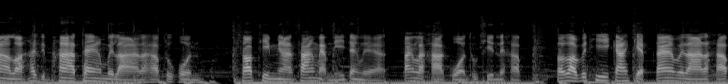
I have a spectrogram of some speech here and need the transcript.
555,555 แต้มเวลานะครับทุกคนชอบทีมงานสร้างแบบนี้จังเลยตั้งราคากวนทุกชิ้นเลยครับสำหรับวิธีการเก็บแต้มเวลานะครับ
